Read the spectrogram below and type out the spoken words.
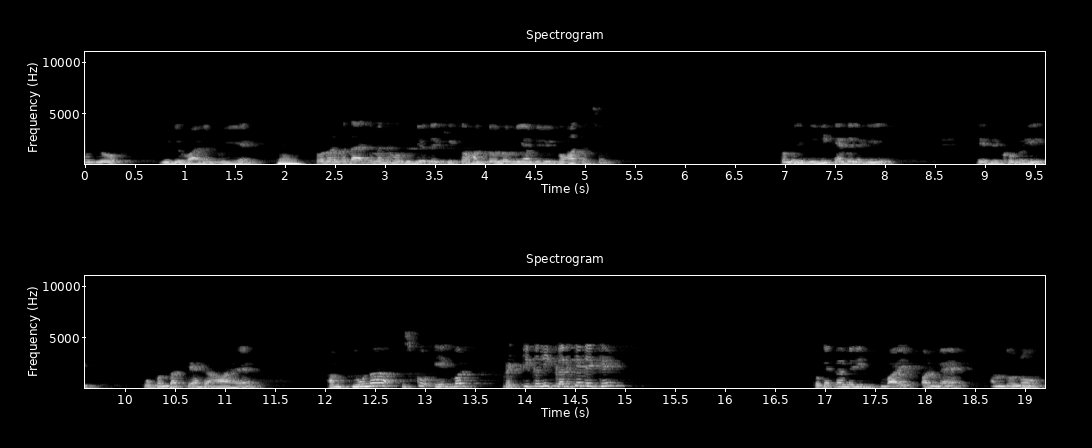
وہ جو ویڈیو وائرل ہوئی ہے۔ تو انہوں نے بتایا کہ میں نے وہ ویڈیو دیکھی تو ہم دونوں میاں بیوی بہت اچھے تو میری بیوی کہنے لگی کہ دیکھو بھائی وہ بندہ کہہ رہا ہے ہم کیوں نہ اس کو ایک بار پریکٹیکلی کر کے دیکھیں۔ تو کہتا ہے میری وائف اور میں ہم دونوں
